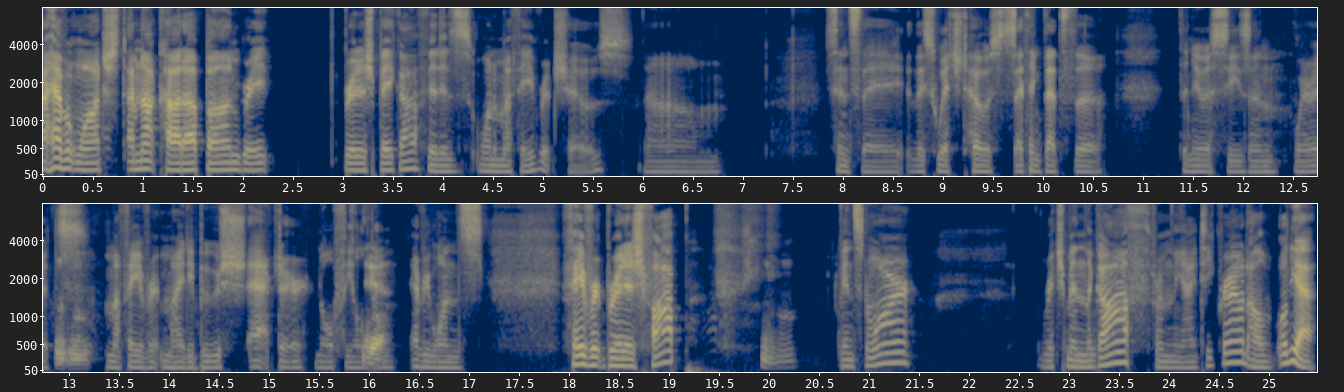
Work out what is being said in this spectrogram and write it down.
I haven't watched. I'm not caught up on Great British Bake Off. It is one of my favorite shows. Um, since they they switched hosts, I think that's the the newest season where it's Mhm. my favorite Mighty Boosh actor Noel Fielding, everyone's favorite British fop hmm Vince Noir. Richmond the Goth from the IT crowd. I'll well yeah,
